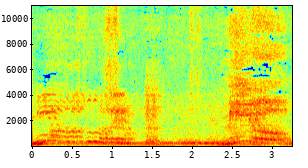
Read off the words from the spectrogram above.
Miro 2.0. Miro.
